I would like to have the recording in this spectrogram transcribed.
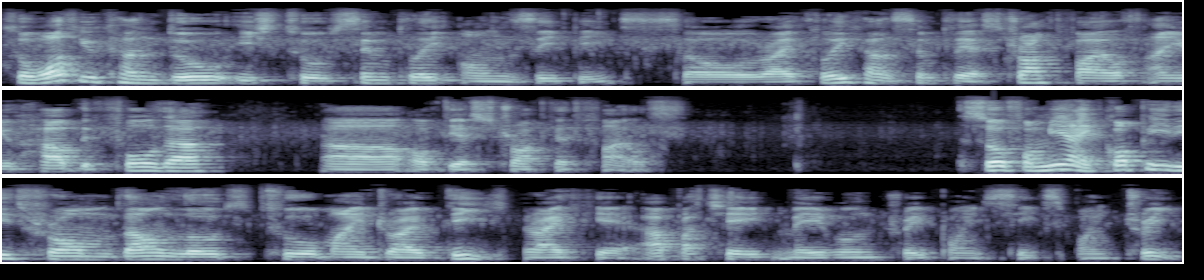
So what you can do is to simply unzip it. So right click and simply extract files and you have the folder of the extracted files. So for me, I copied it from downloads to my drive D right here, Apache Maven 3.6.3.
